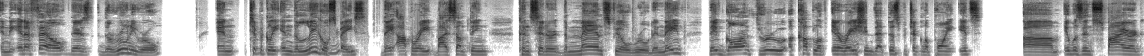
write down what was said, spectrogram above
In the NFL, there's the Rooney rule. And typically in the legal mm-hmm. space, they operate by something considered the Mansfield rule. And they've they've gone through a couple of iterations at this particular point. It's um, it was inspired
